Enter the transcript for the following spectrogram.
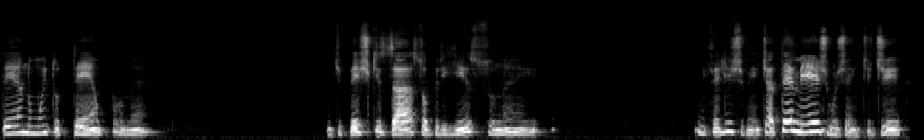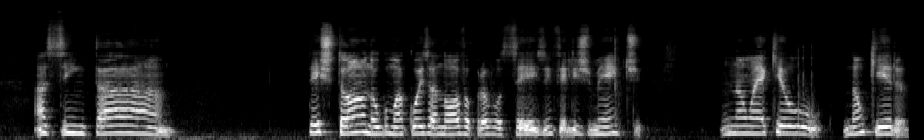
tendo muito tempo, né? de pesquisar sobre isso, né? Infelizmente, até mesmo, gente, de assim tá testando alguma coisa nova para vocês, infelizmente, não é que eu não queira.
